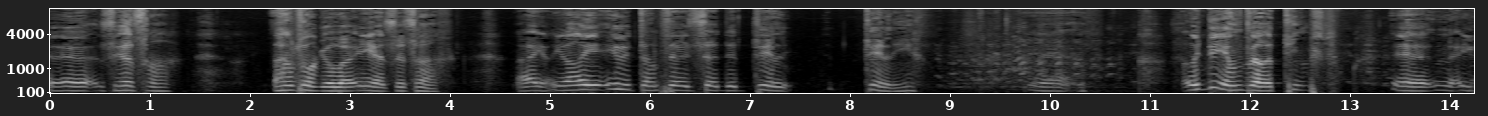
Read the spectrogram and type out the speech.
Eh, så jag sa han frågade vad jag är, så sa jag, jag är utanför Södertälje. Eh, och det är en bra tips. Eh, när.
